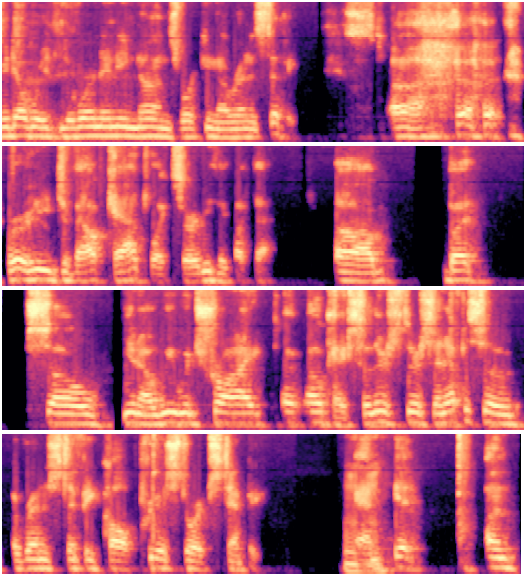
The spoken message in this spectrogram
we don't. We, there weren't any nuns working on Ren Stimpy, uh, or any devout Catholics or anything like that. Um, but so you know, we would try. uh, Okay, so there's there's an episode of Ren and Stimpy called Prehistoric Stimpy, Mhm. and it, um,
